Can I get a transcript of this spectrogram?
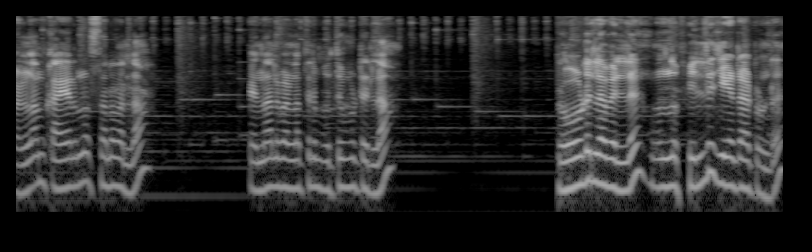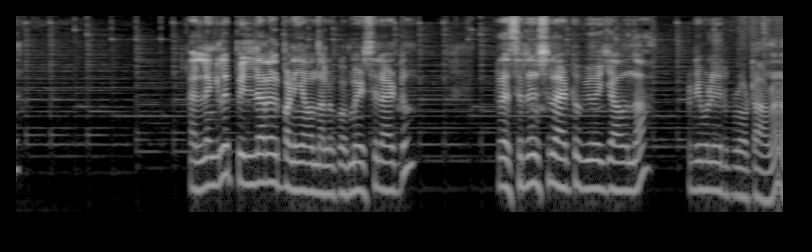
വെള്ളം കയറുന്ന സ്ഥലമല്ല. എന്നാൽ വെള്ളത്തിന് ബുദ്ധിമുട്ടില്ല. റോഡ് ലെവലിൽ ഒന്ന് ഫില്ല് ചെയ്യേണ്ടതായിട്ടുണ്ട്. അല്ലെങ്കിൽ പില്ലറിൽ പണിയാവുന്നതാണ്. കൊമേഴ്ഷ്യലായിട്ടും റെസിഡൻഷ്യലായിട്ടും ഉപയോഗിക്കാവുന്ന അടിപൊളി ഒരു പ്ലോട്ടാണ്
